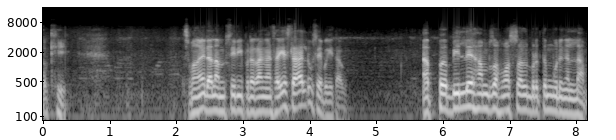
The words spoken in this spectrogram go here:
Okey. Sebenarnya dalam siri penerangan saya selalu saya beritahu apabila hamzah wasal bertemu dengan lam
